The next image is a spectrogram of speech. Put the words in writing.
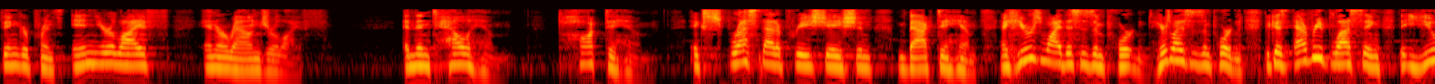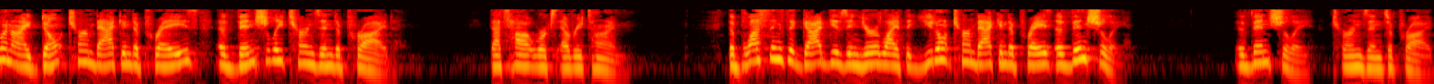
fingerprints in your life and around your life. And then tell Him talk to Him. Express that appreciation back to Him. And here's why this is important. Here's why this is important. Because every blessing that you and I don't turn back into praise eventually turns into pride. That's how it works every time. The blessings that God gives in your life that you don't turn back into praise eventually, eventually turns into pride.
